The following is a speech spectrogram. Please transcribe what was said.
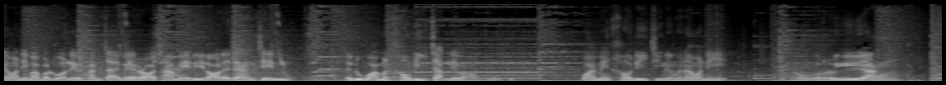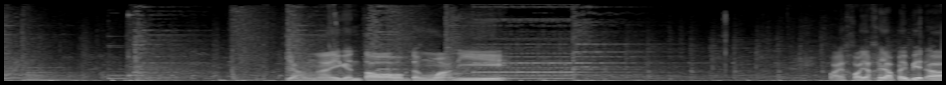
นะวันนี้มาแบบรวดเร็วทันใจไม่รอช้าไม่รีรอใดๆทั้งสิ้นแล้วดูว่ามันเข้าดีจัดเลยว่ะโอ้โหWild แม่งเข้าดีจริงนะเพื่อนนะวันนี้เอาเรื่องยังไงกันต่อผมจังหวะนี้ไปขอยัดขยับไป bet อ่า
